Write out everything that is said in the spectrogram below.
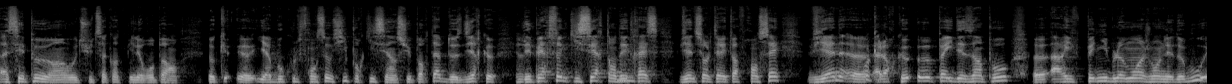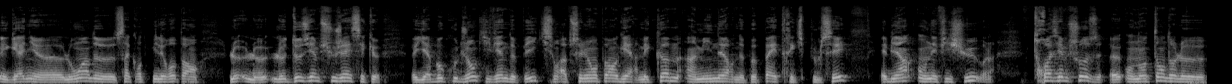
assez peu, hein, au-dessus de 50 000 euros par an. Donc, euh, il y a beaucoup de Français aussi pour qui c'est insupportable de se dire que des personnes qui, certes, en Mm. détresse, viennent sur le territoire français, viennent, euh, alors que eux payent des impôts, euh, arrivent péniblement à joindre les deux bouts et gagnent euh, loin de 50 000 euros par an. Le, le- le deuxième sujet, c'est que euh, il y a beaucoup de gens qui viennent de pays qui sont absolument pas en guerre. Mais comme un mineur ne peut pas être expulsé, eh bien, on est fichu. Voilà. Troisième chose, euh, on entend dans le,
